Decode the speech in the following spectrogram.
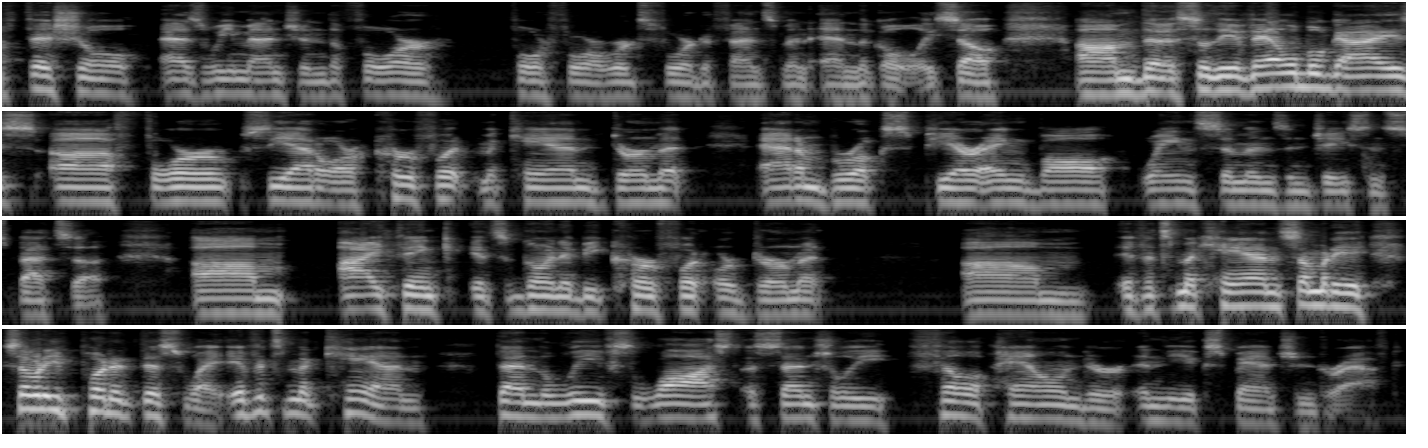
official, as we mentioned, the four four forwards, four defensemen, and the goalie. So, um, the so the available guys uh, for Seattle are Kerfoot, McCann, Dermott, Adam Brooks, Pierre Engvall, Wayne Simmonds, and Jason Spezza. Um, I think it's going to be Kerfoot or Dermott. Um, if it's McCann, somebody somebody put it this way: if it's McCann, then the Leafs lost essentially Filip Hallander in the expansion draft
